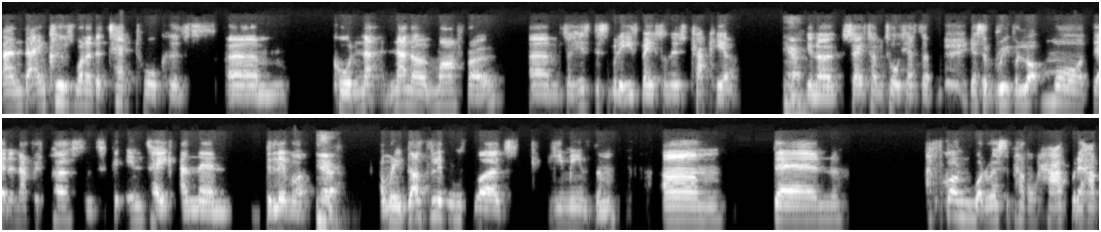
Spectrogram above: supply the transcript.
and that includes one of the TED talkers, um, called Na- Nano Marfro. Um, so his disability is based on his trachea. Yeah. You know, so every time he talks, he has to he has to breathe a lot more than an average person to get intake and then deliver. Yeah. And when he does deliver his words, he means them. Um, then I've forgotten what the rest of the panel have, but they have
